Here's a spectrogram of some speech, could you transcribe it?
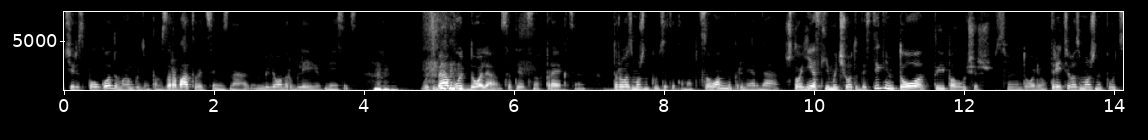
через полгода мы будем там зарабатывать, я не знаю, миллион рублей в месяц. У тебя будет доля, соответственно, в проекте. Второй, возможно, путь это там опцион, например, да, что если мы чего-то достигнем, то ты получишь свою долю. Третий, возможно, путь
